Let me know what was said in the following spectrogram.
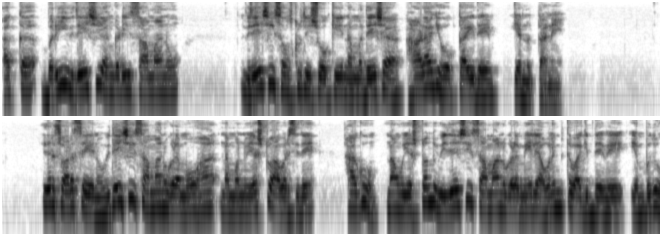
ಅಕ್ಕ, ಬರೀ ವಿದೇಶಿ ಅಂಗಡಿ ಸಾಮಾನು ವಿದೇಶಿ ಸಂಸ್ಕೃತಿ ಶೋಕಿ ನಮ್ಮ ದೇಶ ಹಾಳಾಗಿ ಹೋಗ್ತಾ ಇದೆ ಎನ್ನುತ್ತಾನೆ. ಇದರ ಸ್ವಾರಸ್ಯ ಏನು? ವಿದೇಶಿ ಸಾಮಾನುಗಳ ಮೋಹ ನಮ್ಮನ್ನು ಎಷ್ಟು ಆವರಿಸಿದೆ? ಹಾಗೂ ನಾವು ಎಷ್ಟೊಂದು ವಿದೇಶಿ ಸಾಮಾನುಗಳ ಮೇಲೆ ಅವಲಂಬಿತವಾಗಿದ್ದೇವೆ ಎಂಬುದು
